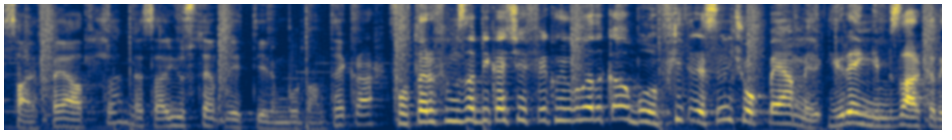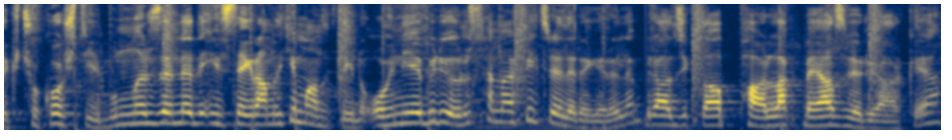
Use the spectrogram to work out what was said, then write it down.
sayfaya attı. Mesela use template diyelim buradan tekrar. Fotoğrafımıza birkaç efekt uyguladık ama bunun filtresini çok beğenmedik. Rengimiz arkadaki çok hoş değil. Bunlar üzerinde de Instagram'daki mantıklıyla oynayabiliyoruz. Hemen filtrelere gelelim. Birazcık daha parlak beyaz veriyor arkaya.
